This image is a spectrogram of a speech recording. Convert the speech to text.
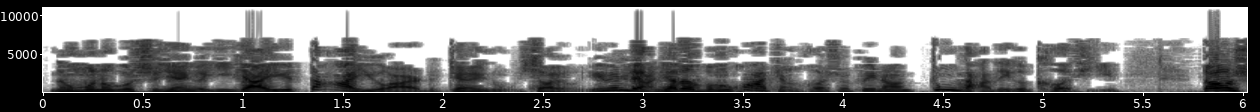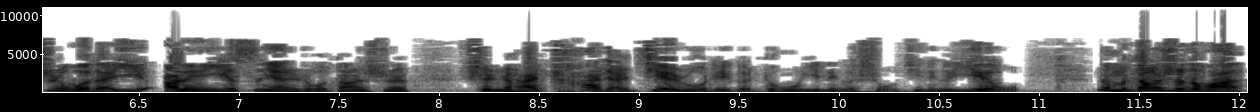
能不能够实现一个一加一大于二的这样一种效应？因为两家的文化整合是非常重大的一个课题。当时我在一二零一四年的时候，当时甚至还差点介入这个中国一那个手机那个业。务，那么当时的话，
